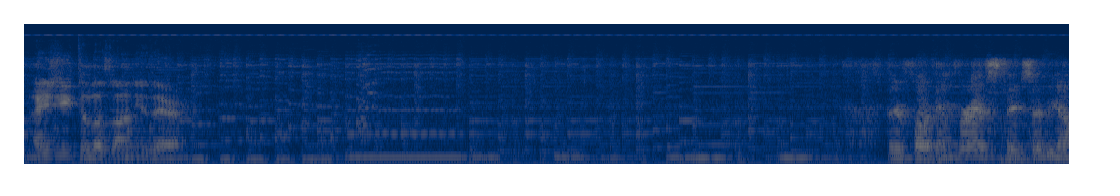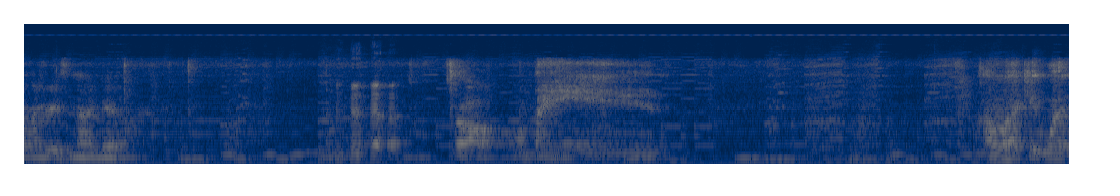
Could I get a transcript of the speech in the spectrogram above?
I usually eat the lasagna there. Their fucking breadsticks are the only reason I go. Oh man. I like it when,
